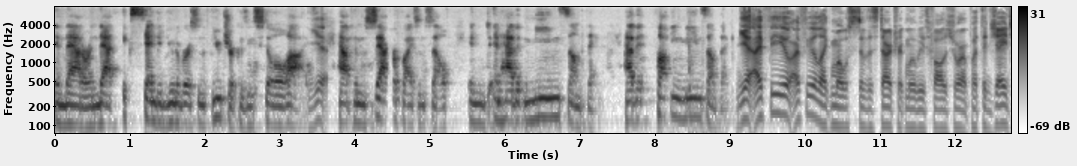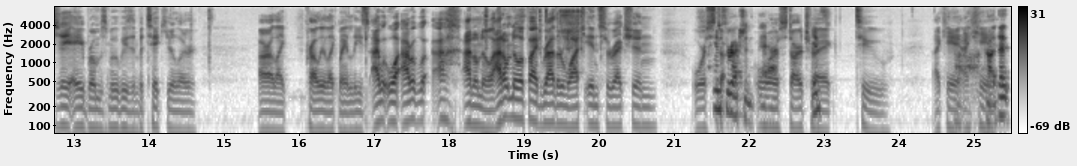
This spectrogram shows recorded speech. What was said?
in that or in that extended universe in the future because he's still alive? yeah, Have him sacrifice himself and, and have it mean something. Have it fucking mean something. Yeah, I feel I feel like most of the Star Trek movies fall short, but the J.J. Abrams movies in particular are like probably like my least. I would, well, I would, uh, I don't know. I don't know if I'd rather watch Insurrection or Star, Insurrection's or. Star Trek Two. I can't. I Oh, can't. God, that,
